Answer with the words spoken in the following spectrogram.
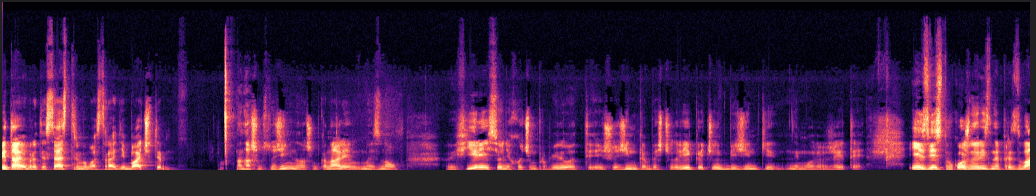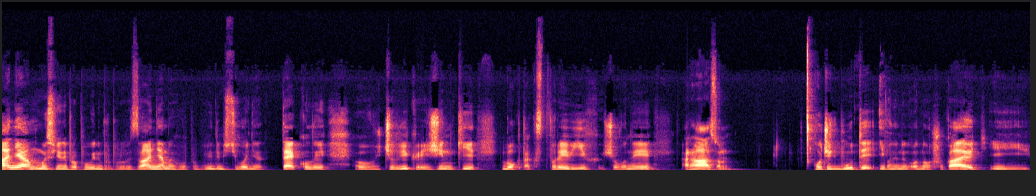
Вітаю, брати і сестри! Ми вас раді бачити на нашому служінні, на нашому каналі. Ми знов в ефірі. Сьогодні хочемо проповідувати, що жінка без чоловіка, чоловік без жінки не може жити. І, звісно, в кожного різне призвання. Ми сьогодні не проповідуємо про призвання, ми проповідуємо сьогодні те, коли в чоловіка і жінки Бог так створив їх, що вони разом хочуть бути, і вони одного шукають, і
